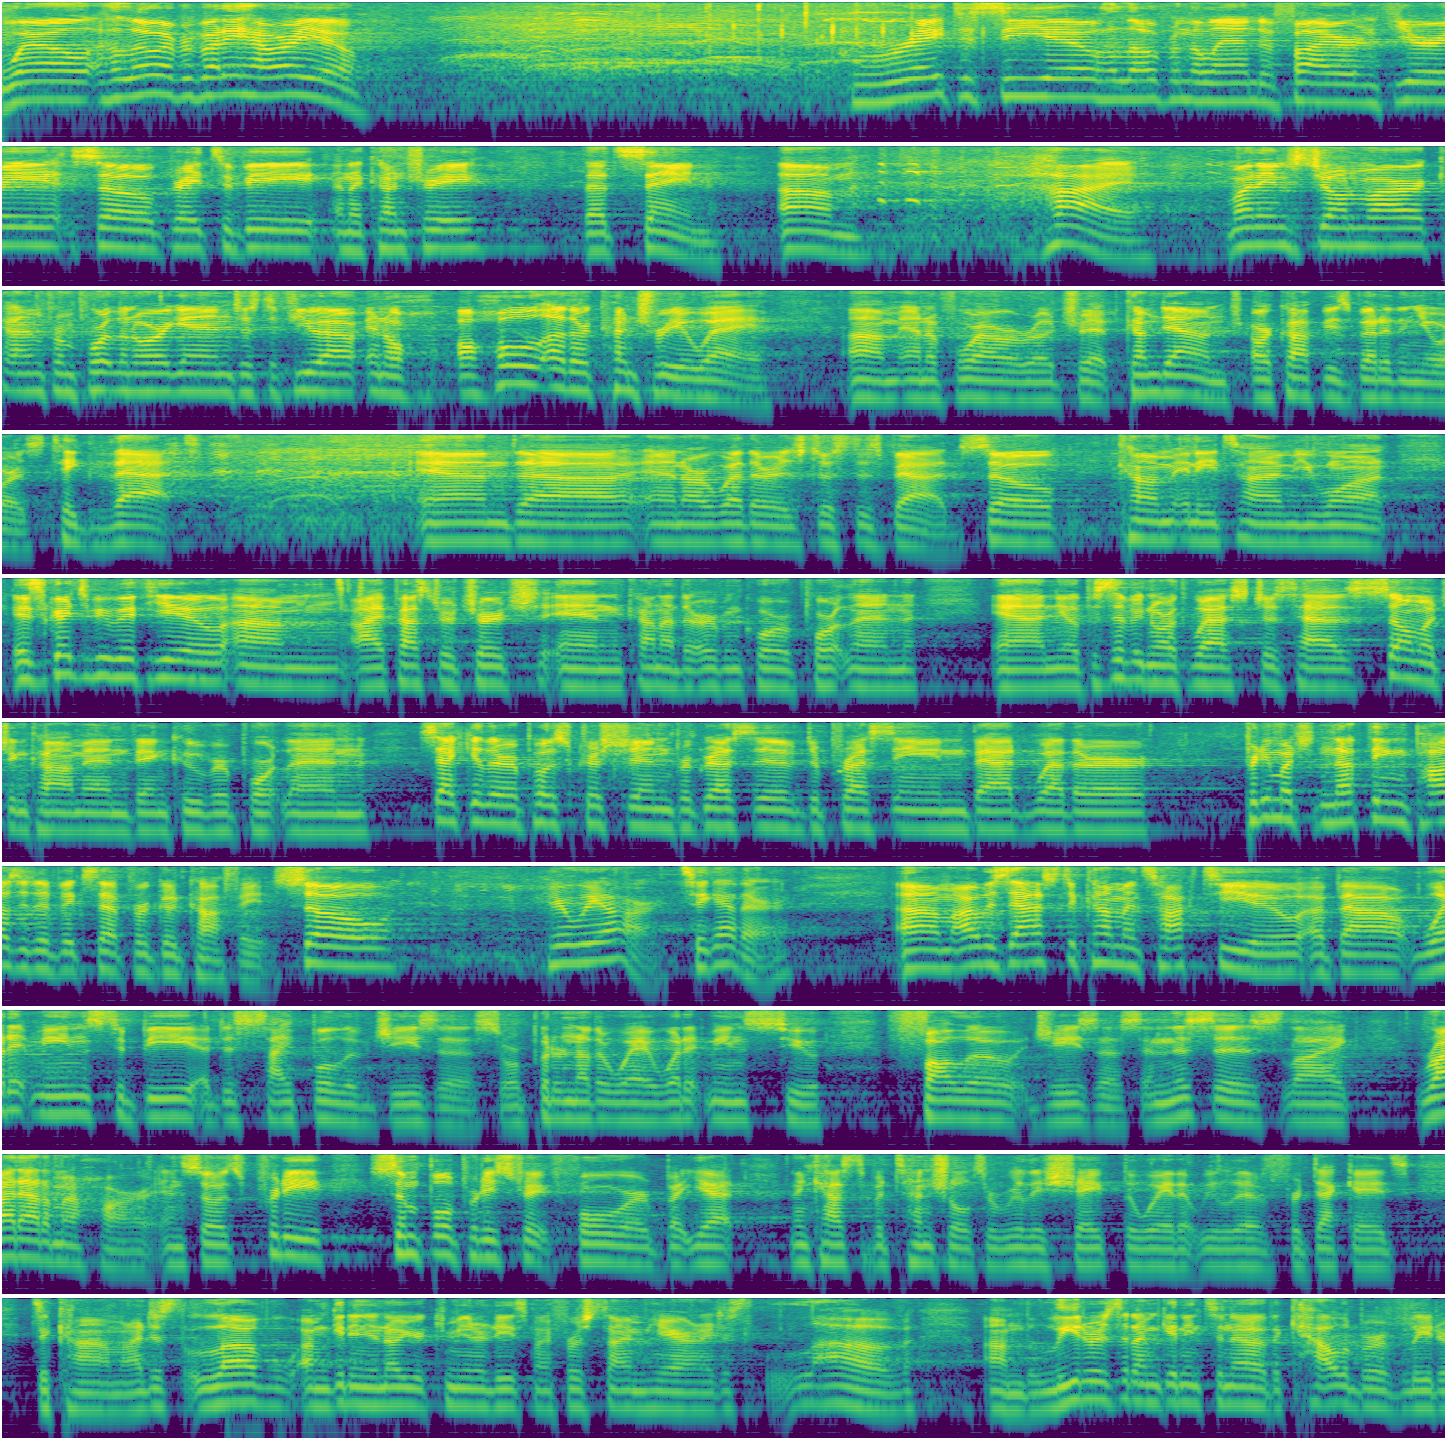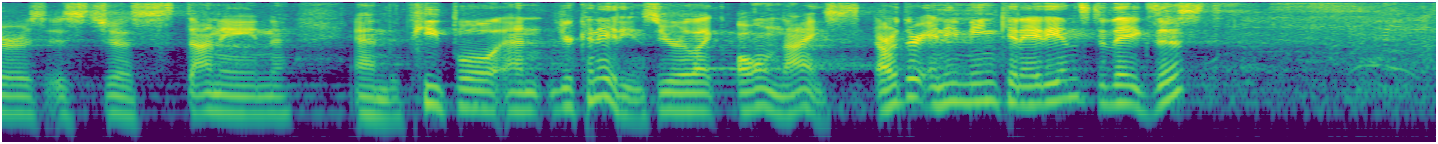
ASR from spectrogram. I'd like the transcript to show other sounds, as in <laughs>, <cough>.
Well, hello, everybody. How are you? Great to see you. Hello from the land of fire and fury. So great to be in a country that's sane. Um, hi, my name's John Mark. I'm from Portland, Oregon, just a few hours in a, a whole other country away, um, and a four-hour road trip. Come down. Our coffee is better than yours. Take that. And uh, and our weather is just as bad. So come anytime you want. It's great to be with you. Um, I pastor a church in kind of the urban core of Portland, and you know, Pacific Northwest just has so much in common. Vancouver, Portland, secular, post-Christian, progressive, depressing, bad weather, pretty much nothing positive except for good coffee. So here we are together. Um, I was asked to come and talk to you about what it means to be a disciple of Jesus, or put another way, what it means to follow Jesus. And this is like right out of my heart. And so it's pretty simple, pretty straightforward, but yet I think has the potential to really shape the way that we live for decades to come. And I just love, I'm getting to know your community. It's my first time here, and I just love um, the leaders that I'm getting to know. The caliber of leaders is just stunning, and the people, and you're Canadian, so you're like all nice. Are there any mean Canadians? Do they exist?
